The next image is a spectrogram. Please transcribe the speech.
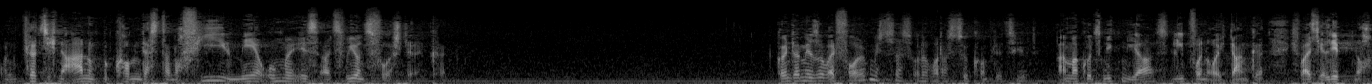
und plötzlich eine Ahnung bekommen, dass da noch viel mehr um ist, als wir uns vorstellen können. Könnt ihr mir soweit folgen? Ist das oder war das zu kompliziert? Einmal kurz nicken, ja, ist lieb von euch, danke. Ich weiß, ihr lebt noch.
